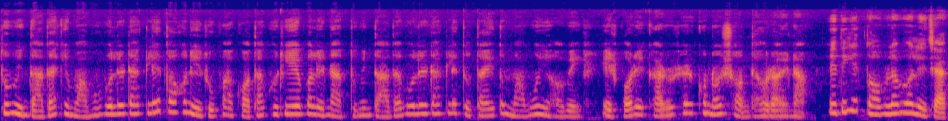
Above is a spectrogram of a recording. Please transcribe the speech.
তুমি দাদাকে মামু বলে ডাকলে? তখনই রূপা কথা ঘুরিয়ে বলে, না, তুমি দাদা বলে ডাকলে তো তাই তো মামুই হবে। এরপরে কারোর আর কোনো সন্দেহ রয় না। এদিকে তবলা বলে, যাক,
